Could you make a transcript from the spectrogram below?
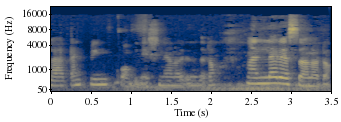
ബ്ലാക്ക് ആൻഡ് പിങ്ക് കോമ്പിനേഷനാണ് വരുന്നത് കേട്ടോ. നല്ല രസമാണ് കേട്ടോ.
